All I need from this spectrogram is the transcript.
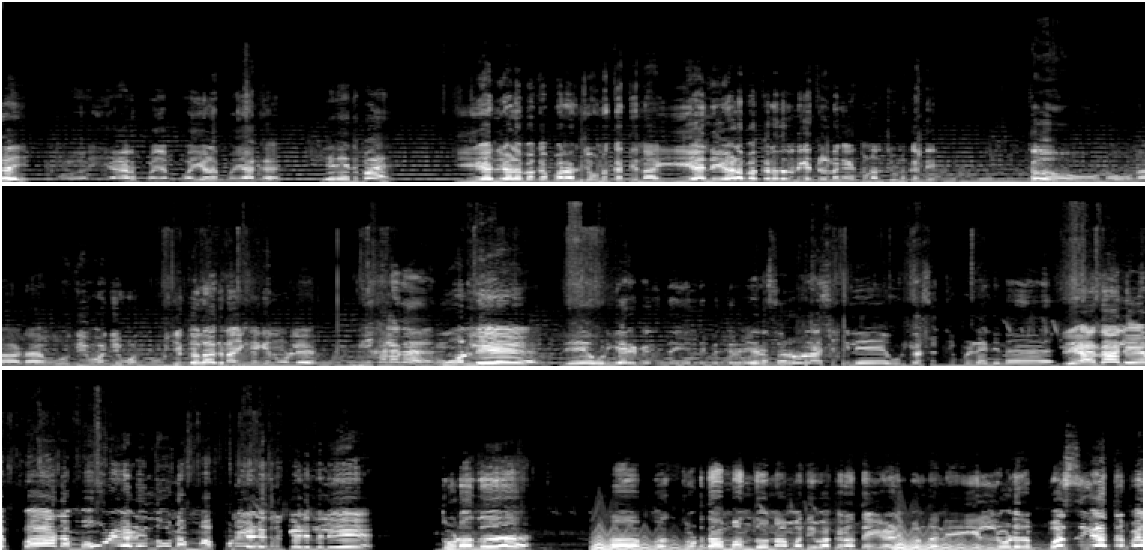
ಏಯ್! ಯಾರಪ್ಪ ಯಪ್ಪ ಹೇಳಪ್ಪ ಯಾಕ? ಏನಾಯ್ತಪ್ಪ ಏನು ಹೇಳ್ಬೇಕಪ್ಪ ನನ್ನ ಜೀವನ ಕತಿ ನಾ ಏನು ಹೇಳ್ಬೇಕನ್ನೋದು ನನಗೆ ತಿಳಿದಂಗಾಯ್ತು ನನ್ನ ಜೀವನ ಕತಿ ಥೂ ನಾವು ನಾಡ. ಹೋಗಿ ಹೋಗಿ ಒಂದ್ ಹುಡುಗಿ ಕಲಾಗ ನಾ ಹಿಂಗಾಗಿ ನೋಡ್ಲೆ. ಹುಡುಗಿ ಕಲಾಗ? ಹ್ಞೂನ್ಲೇ ಲೇ ಹುಡುಗಿಯರ್ ಬಿದ್ದು ಹಿಂದೆ ಬಿದ್ರು ನೀನು ಸರ್ವಣ ಸಿಕ್ಕಿಲೆ ಹುಡುಗಿಯರ್ ಸುದ್ದಿ ಬೀಳೆ ನೀನು. ಲೇ ಅದಲೇ ಅಪ್ಪ ನಮ್ಮ ಅವ್ರು ಹೇಳಿದ್ಲು ನಮ್ಮ ಅಪ್ಪನು ಹೇಳಿದ್ರು ಕೇಳಿಲ್ಲಲೇ ದುಡದು ದುಡ್ದ ತಗೊಂಬಂದು ನಾ ಮದಿವಾಕನ ಅಂತ ಹೇಳಿ ಬಂದಾನೆ. ಇಲ್ಲಿ ನೋಡಿದ್ರೆ ಬಸ್ಗೆ ಹತ್ತು ರೂಪಾಯಿ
